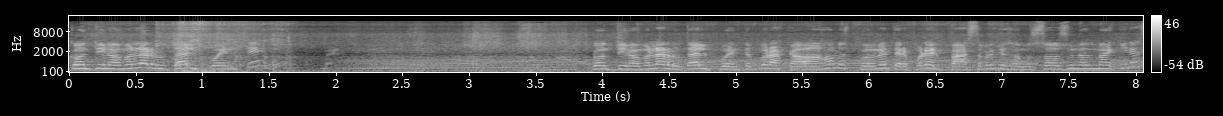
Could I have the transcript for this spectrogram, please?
Continuamos la ruta del puente. Continuamos la ruta del puente por acá abajo, nos podemos meter por el pasto porque somos todos unas máquinas.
